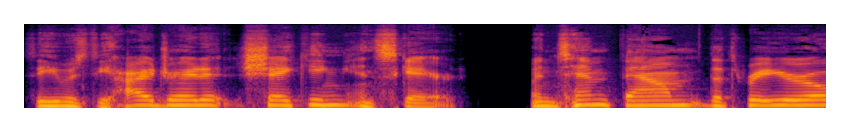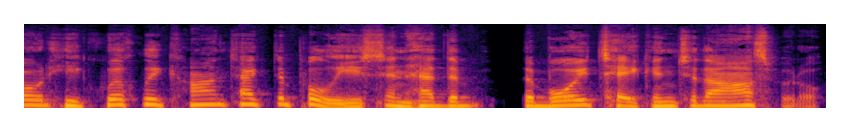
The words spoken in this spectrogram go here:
so he was dehydrated, shaking, and scared. When Tim found the three year old, he quickly contacted police and had the, the boy taken to the hospital.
